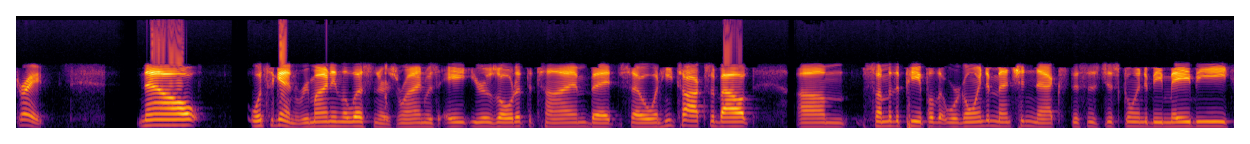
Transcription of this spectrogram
Great. Now, once again, reminding the listeners, Ryan was eight years old at the time, but so when he talks about um, some of the people that we're going to mention next, this is just going to be maybe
